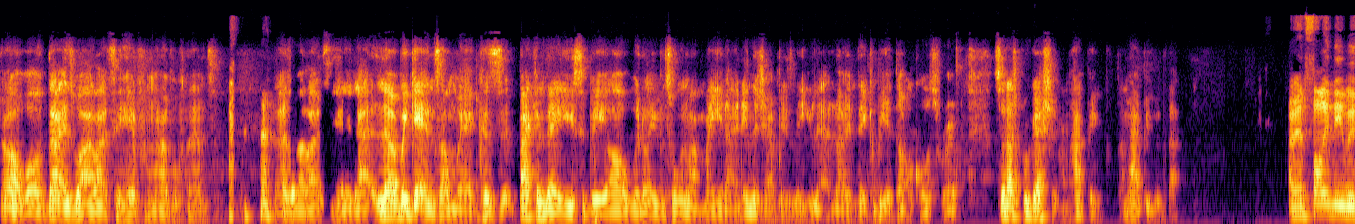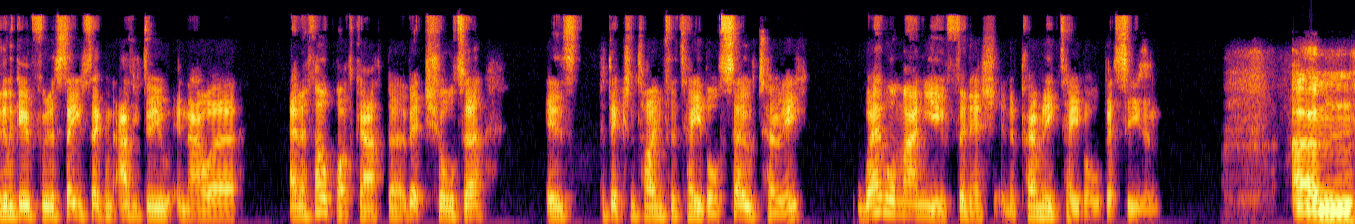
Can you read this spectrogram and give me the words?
Oh well, that is what I like to hear from rival fans. That's what I like to hear. That Look, we're getting somewhere because back in the day, it used to be, oh, we're not even talking about Man United in the Champions League, let alone they could be a dark horse for it. So that's progression. I'm happy. I'm happy with that. And then finally, we're going to go through the same segment as we do in our NFL podcast, but a bit shorter. Is prediction time for the table. So, Toni, where will Man U finish in the Premier League table this season? Um,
